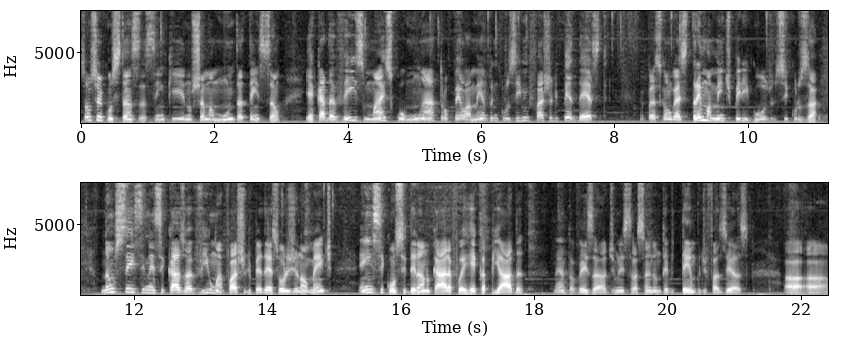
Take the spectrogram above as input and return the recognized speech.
São circunstâncias assim que nos chamam muita atenção. E é cada vez mais comum atropelamento, inclusive em faixa de pedestre. Parece que é um lugar extremamente perigoso de se cruzar. Não sei se nesse caso havia uma faixa de pedestre originalmente, em se considerando que a área foi recapeada, né? talvez a administração ainda não teve tempo de fazer as, a, a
